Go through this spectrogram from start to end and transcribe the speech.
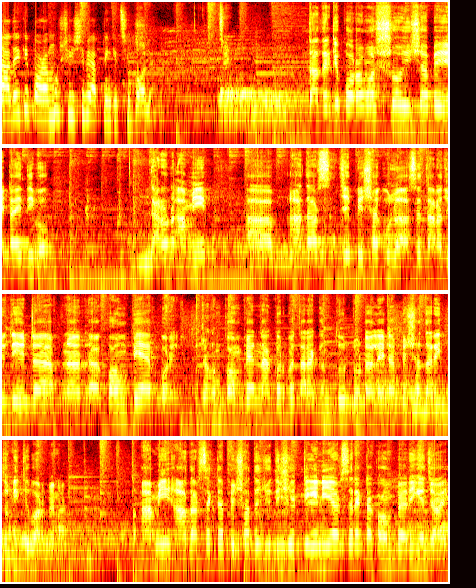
তাদেরকে পরামর্শ হিসেবে আপনি কিছু বলেন। তাদেরকে পরামর্শ হিসাবে এটাই দিব। কারণ আমি আদার্স যে পেশাগুলো আছে, তারা যদি এটা আপনার কম্পেয়ার করে, যখন কম্পেয়ার না করবে, তারা কিন্তু টোটাল এটা পেশাদারিত্ব নিতে পারবে না। আমি আদার্স একটা পেশাতে যদি সে টেন ইয়ার্সের একটা কম্পেয়ারিংয়ে যায়,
